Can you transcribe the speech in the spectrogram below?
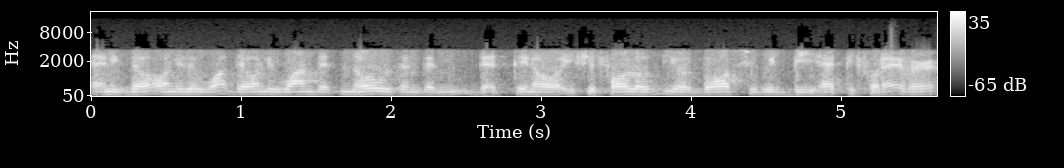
and is the only the, one, the only one that knows and then that you know if you follow your boss you will be happy forever.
